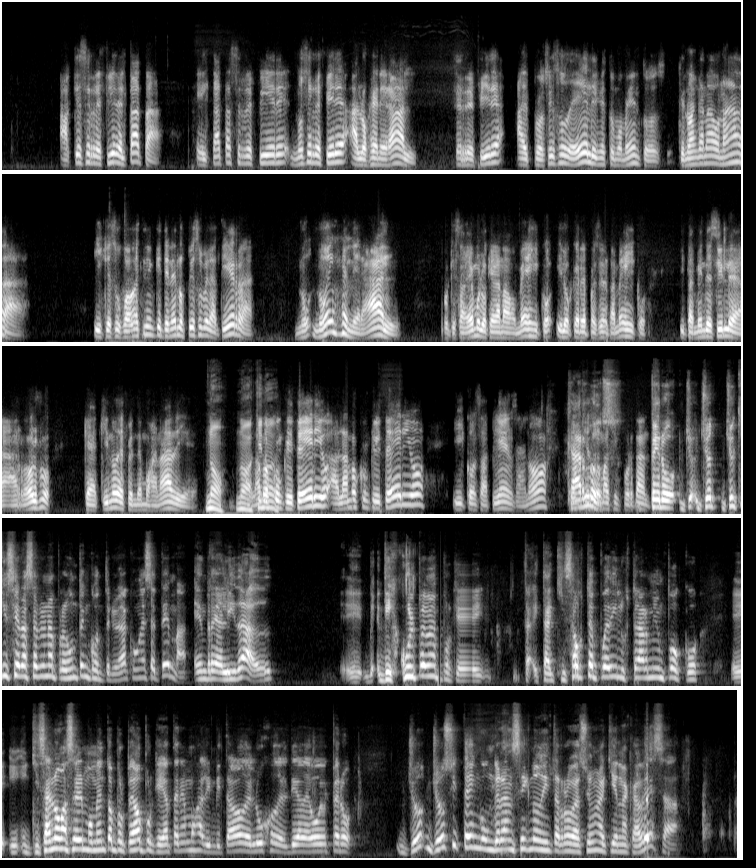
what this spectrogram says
¿a qué se refiere el Tata? El Tata se refiere, no se refiere a lo general, se refiere al proceso de él en estos momentos, que no han ganado nada y que sus jugadores tienen que tener los pies sobre la tierra, no, no en general, porque sabemos lo que ha ganado México y lo que representa México. Y también decirle a, Rodolfo que aquí no defendemos a nadie. No, no, aquí hablamos no. con criterio, hablamos con criterio y con sapienza, ¿no? Que es lo Carlos, más importante. pero yo, yo, yo quisiera hacer una pregunta en continuidad con ese tema. En realidad, eh, discúlpeme porque quizá usted puede ilustrarme un poco eh, y, y quizá no va a ser el momento apropiado porque ya tenemos al invitado de lujo del día de hoy, pero yo, yo sí tengo un gran signo de interrogación aquí en la cabeza.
